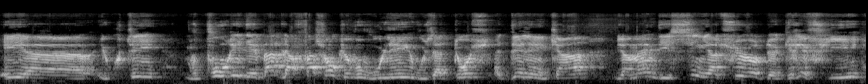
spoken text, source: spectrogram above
Et euh, écoutez, vous pourrez débattre de la façon que vous voulez. Vous êtes tous délinquants. Il y a même des signatures de greffiers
